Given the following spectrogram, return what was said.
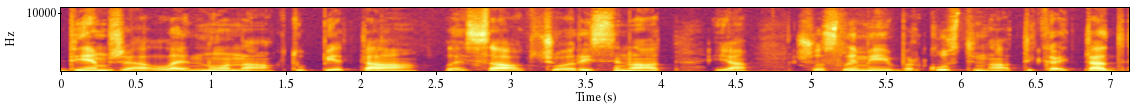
diemžēl, lai nonāktu pie tā, lai sāktu šo risināt, ja, šo slimību var kustināt tikai tad,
